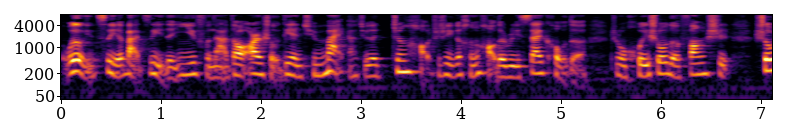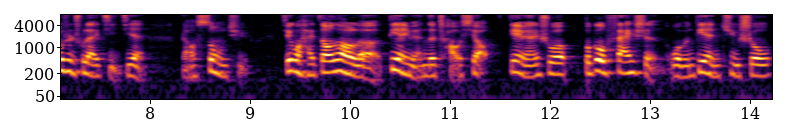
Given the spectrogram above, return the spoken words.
我有一次也把自己的衣服拿到二手店去卖啊，觉得真好，这是一个很好的 recycle 的这种回收的方式，收拾出来几件。然后送去，结果还遭到了店员的嘲笑。店员说不够 fashion，我们店拒收。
